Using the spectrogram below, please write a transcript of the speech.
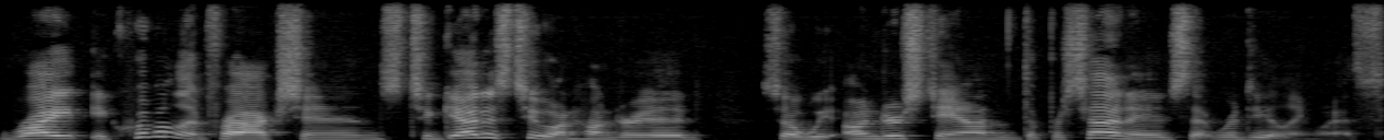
write equivalent fractions to get us to 100 so we understand the percentage that we're dealing with.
